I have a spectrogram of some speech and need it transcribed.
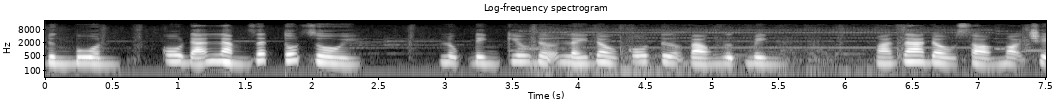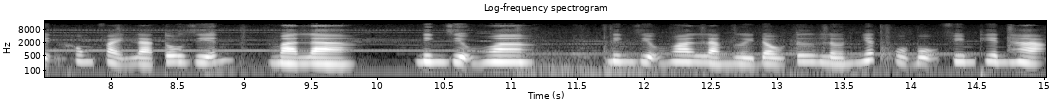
Đừng buồn, cô đã làm rất tốt rồi. Lục Đình Kiêu đỡ lấy đầu cô tựa vào ngực mình. Hóa ra đầu sỏ mọi chuyện không phải là Tô Diễn, mà là Ninh Diệu Hoa. Ninh Diệu Hoa là người đầu tư lớn nhất của bộ phim Thiên Hạ,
